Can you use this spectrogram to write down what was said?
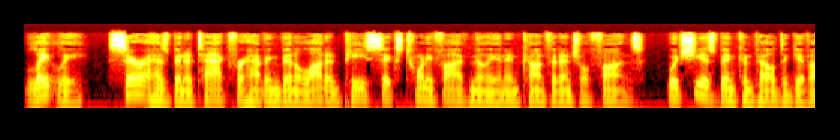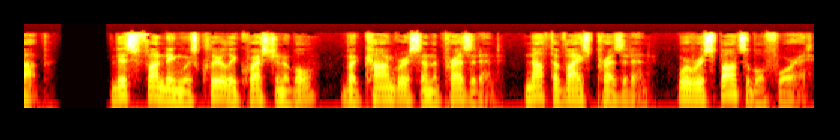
Lately, Sara has been attacked for having been allotted P625 million in confidential funds, which she has been compelled to give up. This funding was clearly questionable, but Congress and the President, not the Vice President, were responsible for it.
